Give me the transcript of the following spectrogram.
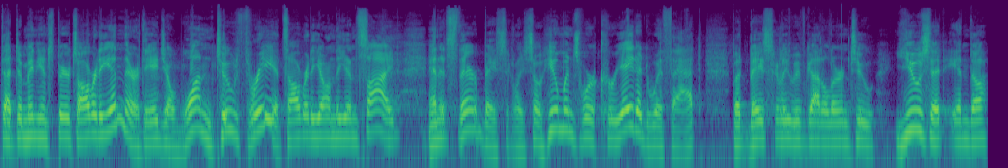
That dominion spirit's already in there at the age of one, two, three. It's already on the inside and it's there basically. So humans were created with that, but basically we've got to learn to use it in the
